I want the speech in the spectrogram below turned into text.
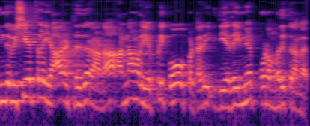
இந்த விஷயத்துல யார் ட்ரிகர் ஆனா அண்ணாமலை எப்படி கோவப்பட்டாரு இது எதையுமே போட மறுக்கிறாங்க.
